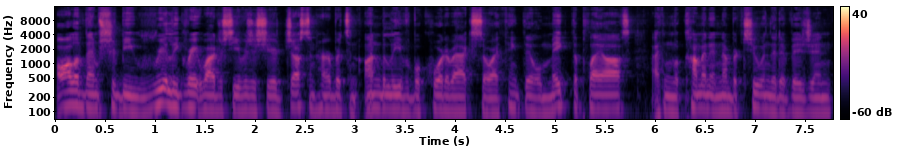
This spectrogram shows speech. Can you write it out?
all of them should be really great wide receivers this year. Justin Herbert's an unbelievable quarterback, so I think they'll make the playoffs. I think they'll come in at number two in the division.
